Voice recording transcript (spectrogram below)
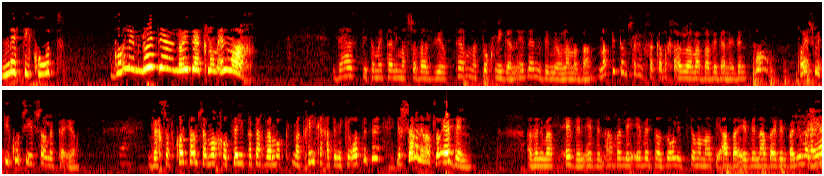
מתיקות, גולם, לא יודע, לא יודע כלום, אין מוח. ואז פתאום הייתה לי מחשבה, זה יותר מתוק מגן עדן ומעולם הבא. מה פתאום שאני מחכה בכלל לעולם הבא וגן עדן? פה, פה יש מתיקות שאי אפשר לתאר. ועכשיו כל פעם שהמוח רוצה להיפתח והמוח מתחיל ככה, אתם מכירות את זה? ישר אני אומרת לו, אבן. אז אני אומרת, אבן, אבן, אבא לאבן, תעזור לי. פתאום אמרתי, אבא אבן, אבא אבן. ואני אומרת, היה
